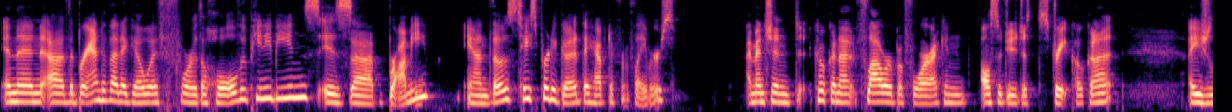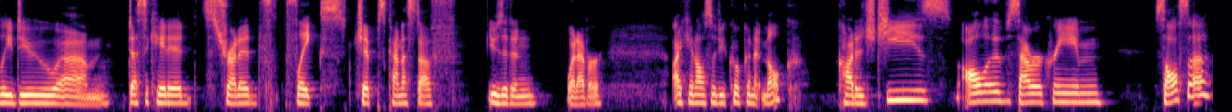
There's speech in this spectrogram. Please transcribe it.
And then uh, the brand that I go with for the whole lupini beans is uh, Brami, and those taste pretty good. They have different flavors. I mentioned coconut flour before. I can also do just straight coconut. I usually do um, desiccated, shredded flakes, chips kind of stuff. Use it in whatever. I can also do coconut milk, cottage cheese, olives, sour cream, salsa,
